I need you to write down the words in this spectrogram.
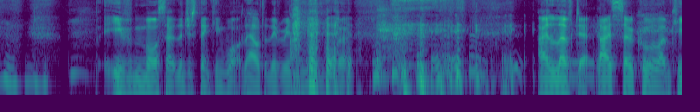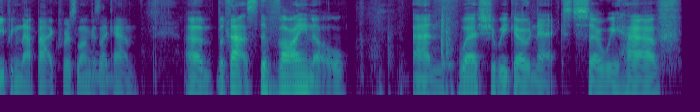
Even more so than just thinking, what the hell do they really mean? But I loved it. That's so cool. I'm keeping that bag for as long as I can. Um, but that's the vinyl. And where should we go next? So we have.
